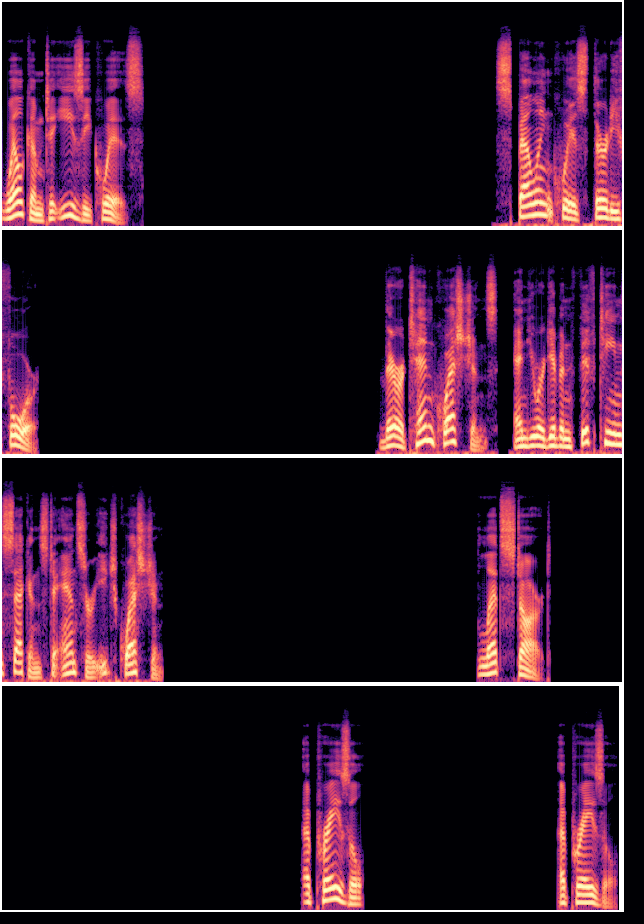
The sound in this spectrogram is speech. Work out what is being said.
Welcome to Easy Quiz. Spelling Quiz 34. There are 10 questions, and you are given 15 seconds to answer each question. Let's start. Appraisal. Appraisal.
